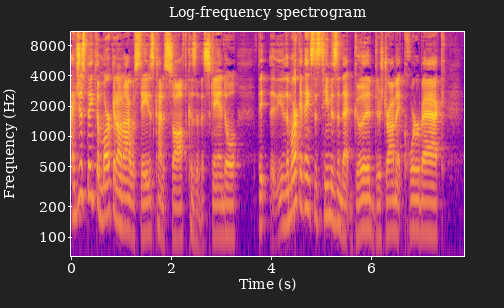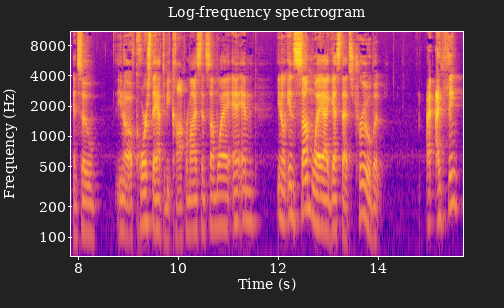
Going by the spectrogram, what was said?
I just think the market on Iowa State is kind of soft because of the scandal. The, the market thinks this team isn't that good. There's drama at quarterback, and so you know, of course, they have to be compromised in some way, and, and you know, in some way, I guess that's true. But I, I think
